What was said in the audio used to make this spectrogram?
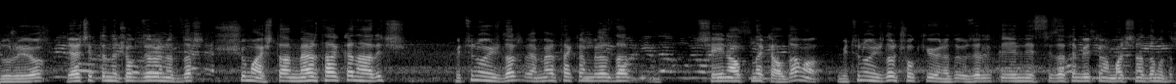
duruyor. Gerçekten de çok güzel oynadılar. Şu maçta Mert Hakan hariç bütün oyuncular, yani Mert Hakan biraz da şeyin altında kaldı ama bütün oyuncular çok iyi oynadı. Özellikle El Nesri zaten büyük ihtimal maçın adamıdır.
